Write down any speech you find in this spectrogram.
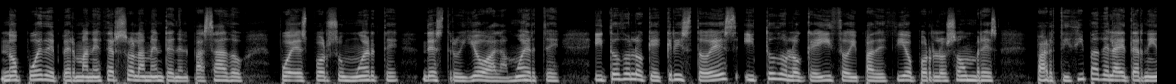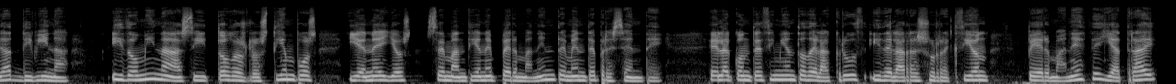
no puede permanecer solamente en el pasado, pues por su muerte destruyó a la muerte, y todo lo que Cristo es y todo lo que hizo y padeció por los hombres participa de la eternidad divina, y domina así todos los tiempos y en ellos se mantiene permanentemente presente. El acontecimiento de la cruz y de la resurrección permanece y atrae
